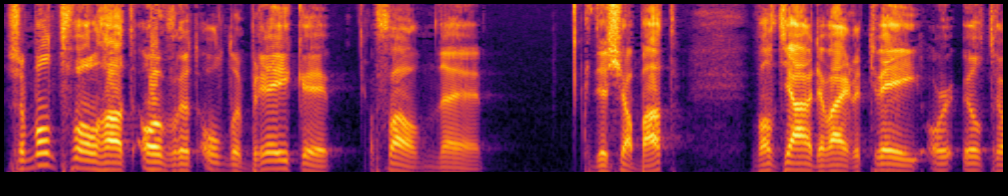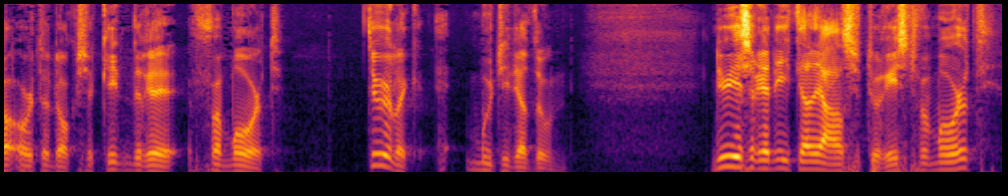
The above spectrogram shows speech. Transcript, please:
zijn mond vol had over het onderbreken van uh, de Shabbat. Want ja, er waren twee ultra-orthodoxe kinderen vermoord. Tuurlijk moet hij dat doen. Nu is er een Italiaanse toerist vermoord.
